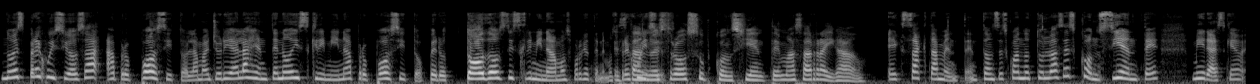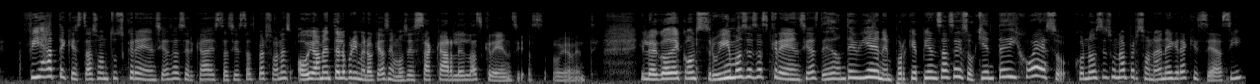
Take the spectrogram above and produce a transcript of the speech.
no es prejuiciosa a propósito. La mayoría de la gente no discrimina a propósito, pero todos discriminamos porque tenemos Está prejuicios. nuestro subconsciente más arraigado. Exactamente. Entonces, cuando tú lo haces consciente, mira, es que fíjate que estas son tus creencias acerca de estas y estas personas. Obviamente, lo primero que hacemos es sacarles las creencias, obviamente. Y luego deconstruimos esas creencias. ¿De dónde vienen? ¿Por qué piensas eso? ¿Quién te dijo eso? ¿Conoces una persona negra que sea así?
